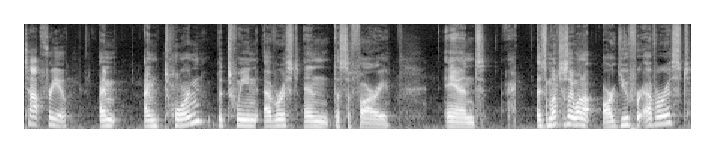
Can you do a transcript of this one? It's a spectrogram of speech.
top for you. I'm I'm torn between Everest and the Safari, and as much as I want to argue for Everest,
